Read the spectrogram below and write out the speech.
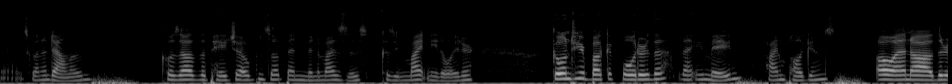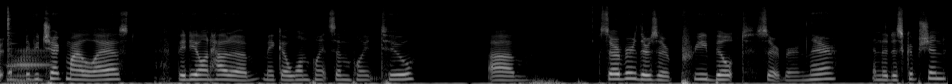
Alright, it's going to download. Close out the page that opens up and minimize this, because you might need it later. Go into your Bukkit folder that, that you made. Find plugins. Oh, and uh, there, if you check my last video on how to make a 1.7.2 um, server, there's a pre-built server in there in the description.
